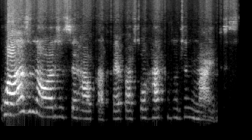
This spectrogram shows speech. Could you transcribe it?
quase na hora de encerrar o café, passou rápido demais.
